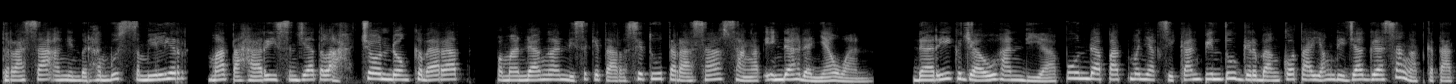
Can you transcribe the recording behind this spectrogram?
terasa angin berhembus semilir, matahari senja telah condong ke barat, pemandangan di sekitar situ terasa sangat indah dan nyawan. Dari kejauhan dia pun dapat menyaksikan pintu gerbang kota yang dijaga sangat ketat.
